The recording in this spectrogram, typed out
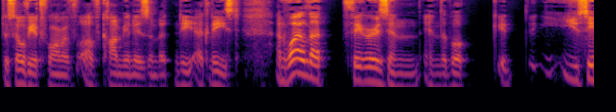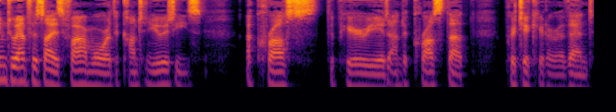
the Soviet form of, of communism at, at least. And while that figures in in the book, it, you seem to emphasize far more the continuities across the period and across that particular event.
